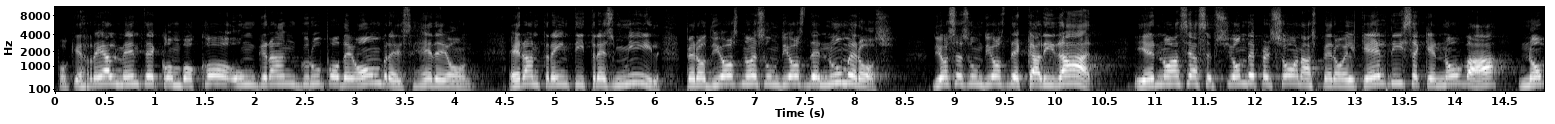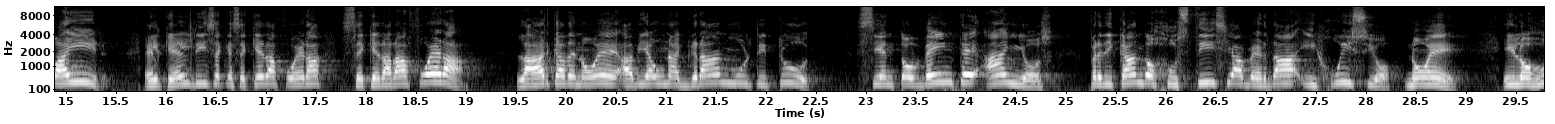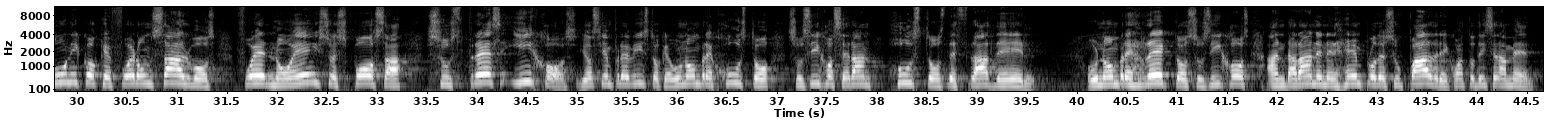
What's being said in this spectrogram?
Porque realmente convocó un gran grupo de hombres, Gedeón. Eran 33 mil. Pero Dios no es un Dios de números. Dios es un Dios de calidad. Y Él no hace acepción de personas. Pero el que Él dice que no va, no va a ir. El que Él dice que se queda afuera, se quedará afuera la arca de Noé había una gran multitud, 120 años predicando justicia, verdad y juicio, Noé. Y los únicos que fueron salvos fue Noé y su esposa, sus tres hijos. Yo siempre he visto que un hombre justo, sus hijos serán justos detrás de él. Un hombre recto, sus hijos andarán en el ejemplo de su padre. ¿Cuántos dicen amén?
